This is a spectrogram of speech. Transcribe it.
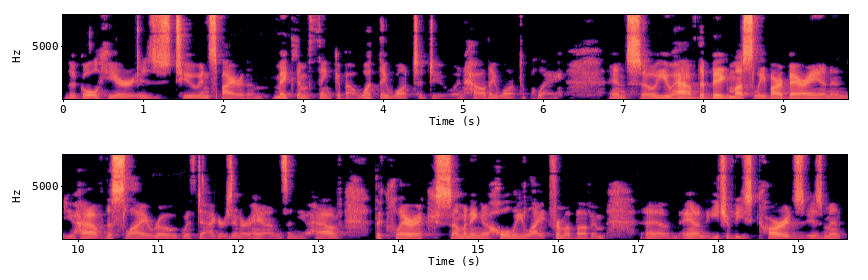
the goal here is to inspire them, make them think about what they want to do and how they want to play. And so you have the big muscly barbarian, and you have the sly rogue with daggers in her hands, and you have the cleric summoning a holy light from above him. Um, and each of these cards is meant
